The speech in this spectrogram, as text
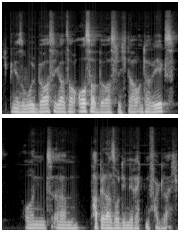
ich bin ja sowohl börslich als auch außerbörslich da unterwegs und ähm, habe ja da so den direkten Vergleich.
